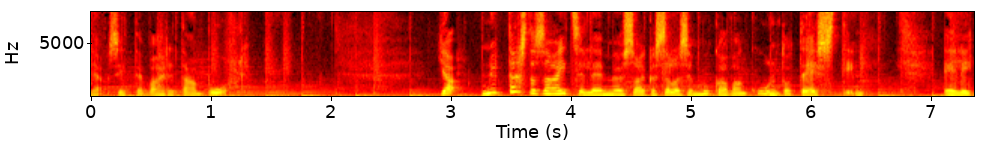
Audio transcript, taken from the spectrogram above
ja sitten vaihdetaan puoli. Ja nyt tästä saa itselleen myös aika sellaisen mukavan kuntotestin. Eli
